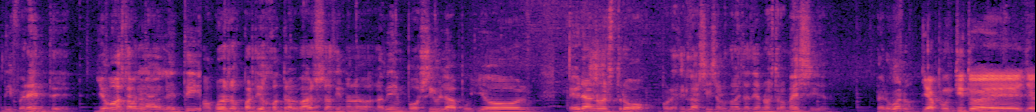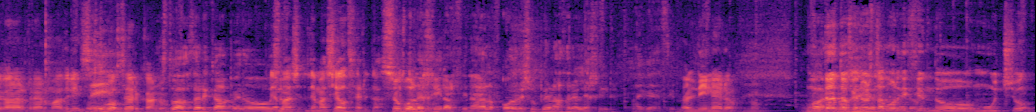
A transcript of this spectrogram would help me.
diferente. Yo cuando estaba en el Atleti, me acuerdo de esos partidos contra el Barça haciendo la, la vida imposible a Puyol. Era nuestro, por decirlo así, salvando la distancia, nuestro Messi, ¿eh? Pero bueno. Y a puntito de llegar al Real Madrid, sí, estuvo cerca, ¿no? Estuvo cerca, pero Demas- demasiado cerca. supo elegir al final, o le supieron hacer elegir, hay que decirlo. El dinero, ¿no? Un Bueno, dato no que no estamos diciendo mucho,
